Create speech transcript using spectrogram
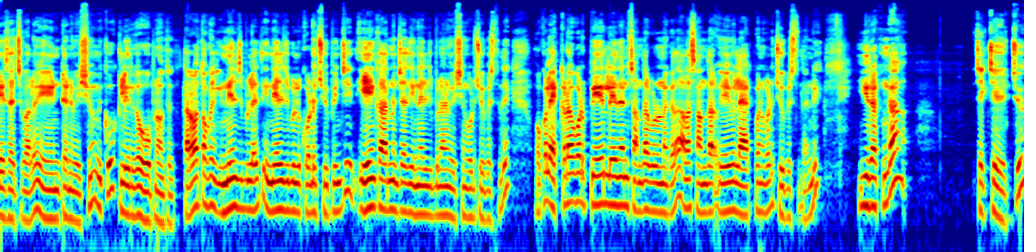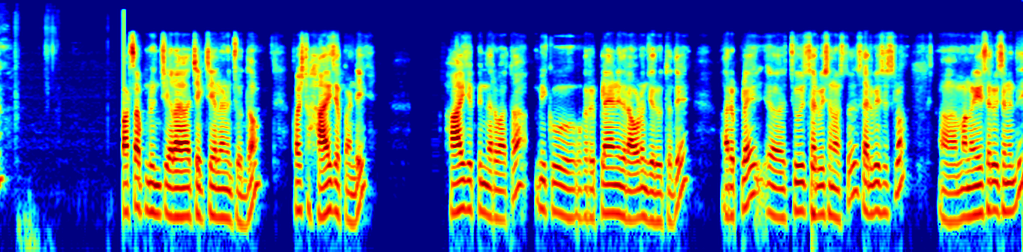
ఏ సచివాలయం ఏంటి అనే విషయం మీకు క్లియర్గా ఓపెన్ అవుతుంది. తర్వాత ఒక ఇన్ఎలిజిబుల్ అయితే ఇన్ఎలిజిబుల్ కూడా చూపించి ఏ కారణం నుంచి అది ఇన్ఎలిజిబుల్ అనే విషయం కూడా చూపిస్తుంది. ఒకవేళ ఎక్కడ కూడా పేరు లేదని సందర్భాలు ఉన్నాయి కదా అలా సందర్భం ఏవి లేకపోయినా కూడా చూపిస్తుందండి. ఈ రకంగా చెక్ చేయొచ్చు. వాట్సాప్ నుంచి ఎలా చెక్ చేయాలని చూద్దాం. ఫస్ట్ హాయ్ చెప్పండి. హాయ్ చెప్పిన తర్వాత మీకు ఒక రిప్లై అనేది రావడం జరుగుతుంది. ఆ రిప్లై చూస్ సర్వీస్ అని వస్తుంది. సర్వీసెస్లో మనం ఏ సర్వీస్ అనేది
